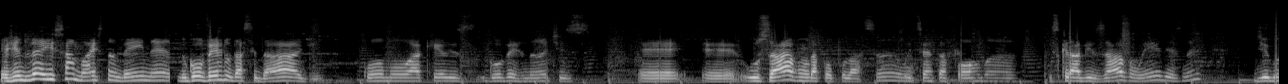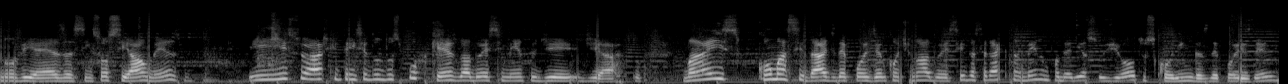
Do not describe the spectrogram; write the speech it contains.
E a gente vê isso a mais também, né, no governo da cidade, como aqueles governantes é, é, usavam da população e de certa forma escravizavam eles, né? Digo no viés assim social mesmo. E isso eu acho que tem sido um dos porquês do adoecimento de, de Arthur. Mas como a cidade depois dele continua adoecida, será que também não poderia surgir outros coringas depois dele?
